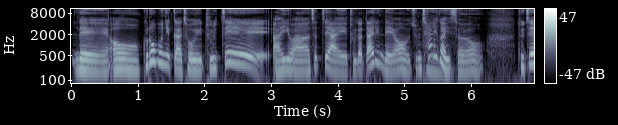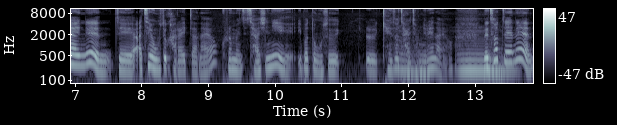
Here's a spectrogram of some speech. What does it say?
네, 어, 그러고 보니까 저희 둘째 아이와 첫째 아이 둘 다 딸인데요. 좀 차이가 음. 있어요. 둘째 아이는 이제 아침에 옷을 갈아입잖아요. 그러면 이제 자신이 입었던 옷을 계속 잘 음. 정리를 해놔요. 음. 근데 첫째는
